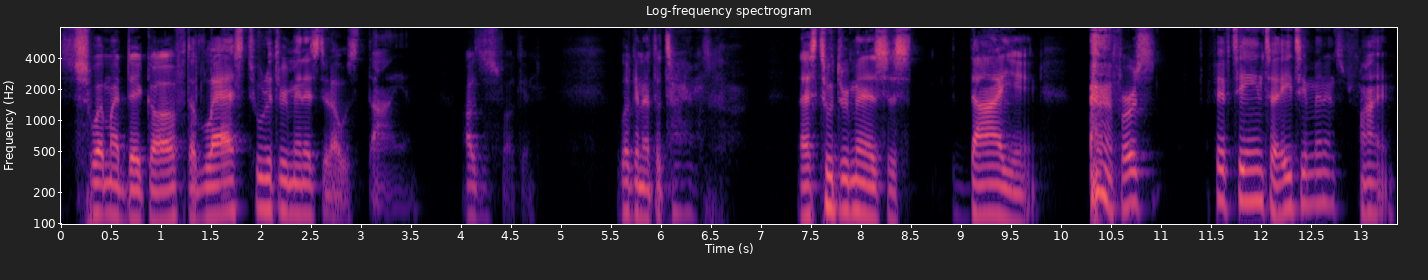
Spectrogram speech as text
sweat my dick off. The last two to three minutes, dude, I was dying. I was just fucking looking at the time. Last two, three minutes, just dying. First 15 to 18 minutes, fine.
